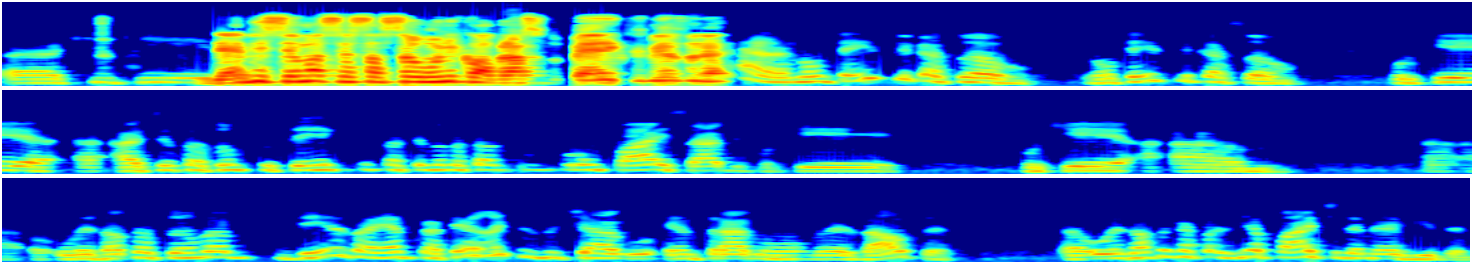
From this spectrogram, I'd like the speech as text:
uh, que, que, Deve ser uma sensação única o abraço do Péricles mesmo, né? Cara, não tem explicação. Não tem explicação. Porque a, a sensação que tu tem é que tu tá sendo abraçado por, por um pai, sabe? Porque, porque a, a, o Exalta Samba, desde a época, até antes do Thiago entrar no, no Exalta, o Exalta já fazia parte da minha vida,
